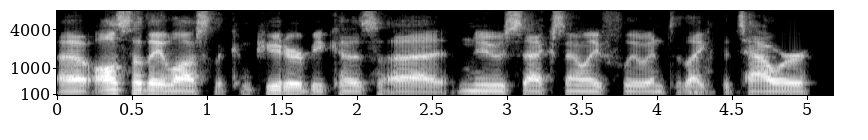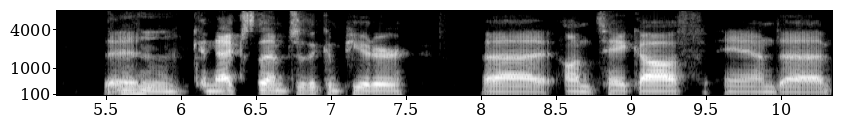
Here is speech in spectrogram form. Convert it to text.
uh, also they lost the computer because uh Noose accidentally flew into like the tower that mhm. connects them to the computer uh, on takeoff and uh,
